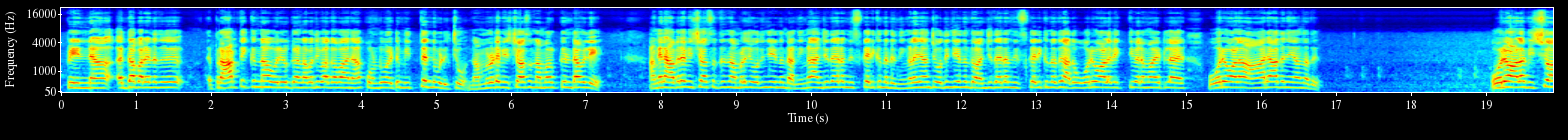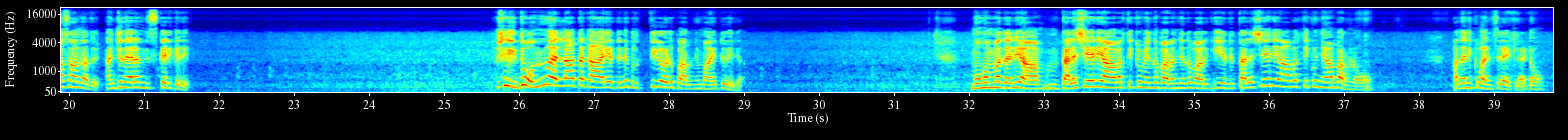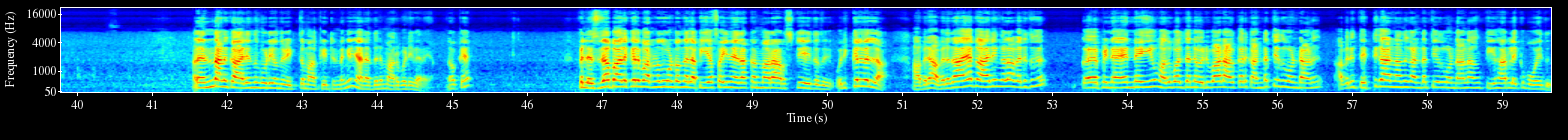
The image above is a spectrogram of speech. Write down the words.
പിന്നെ എന്താ പറയണത്? പ്രാർത്ഥിക്കുന്ന ഒരു ഗണപതി ഭഗവാന കൊണ്ടുപോയിട്ട് മിത്ത് എന്ന് വിളിച്ചു. നമ്മളുടെ വിശ്വാസം നമ്മൾക്ക് ഉണ്ടാവില്ലേ അങ്ങനെ അവരെ വിശ്വാസത്തിൽ നമ്മൾ ചോദ്യം ചെയ്യുന്നുണ്ടോ. നിങ്ങൾ അഞ്ചു നേരം നിസ്കരിക്കുന്നുണ്ട്. നിങ്ങളെ ഞാൻ ചോദ്യം ചെയ്യുന്നുണ്ടോ? അഞ്ചു നേരം നിസ്കരിക്കുന്നത് അത് ഓരോ ആളെ വ്യക്തിപരമായിട്ടുള്ള ഓരോ ആളെ ആരാധനയാണത്. ഓരോ ആളെ വിശ്വാസമാണത്. അഞ്ചു നേരം നിസ്കരിക്കൽ. പക്ഷെ ഇതൊന്നും അല്ലാത്ത കാര്യത്തിന് വൃത്തികേട് പറഞ്ഞുമായിട്ട് വരിക. മുഹമ്മദ് അലി തലശ്ശേരി ആവർത്തിക്കും എന്ന് പറഞ്ഞത് വർഗീയത തലശ്ശേരി ആവർത്തിക്കും ഞാൻ പറഞ്ഞോ? അതെനിക്ക് മനസ്സിലായിട്ടില്ല കേട്ടോ. അതെന്താണ് കാര്യം എന്ന് കൂടി ഒന്ന് വ്യക്തമാക്കിയിട്ടുണ്ടെങ്കിൽ ഞാൻ അതിന് മറുപടി പറയാം. ഓക്കെ? ഇപ്പൊ ലസിത പാലക്കൽ പറഞ്ഞത് കൊണ്ടൊന്നല്ല പി എഫ് ഐ നേതാക്കന്മാരെ അറസ്റ്റ് ചെയ്തത്. ഒരിക്കലുമല്ല. അവർ അവരതായ കാര്യങ്ങൾ അവരത് പിന്നെ എൻ ഐയും അതുപോലെ തന്നെ ഒരുപാട് ആൾക്കാർ കണ്ടെത്തിയത് കൊണ്ടാണ്. അവർ തെറ്റുകാരനാന്ന് കണ്ടെത്തിയത് കൊണ്ടാണ് തീഹാറിലേക്ക് പോയത്.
